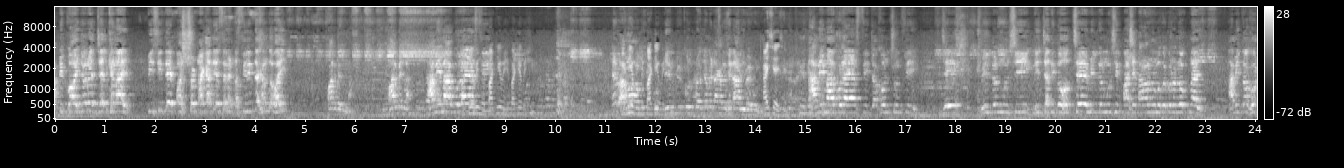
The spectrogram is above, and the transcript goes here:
আপনি কয়জনের জেলখানায় পিসিতে পাঁচশো টাকা দিয়েছেন একটা স্লিপ দেখান তো ভাই। পারবেন না পারবেন না। আমি মাগুরায় পাঠিয়ে বেশি পাঠিয়ে বেশি আমি মাগুরায় আসছি যখন শুনছি যে মিল্টন মুন্সি নির্যাতিত হচ্ছে মিল্টন মুন্সির পাশে দাঁড়ানোর মতো কোনো লোক নাই। আমি তখন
